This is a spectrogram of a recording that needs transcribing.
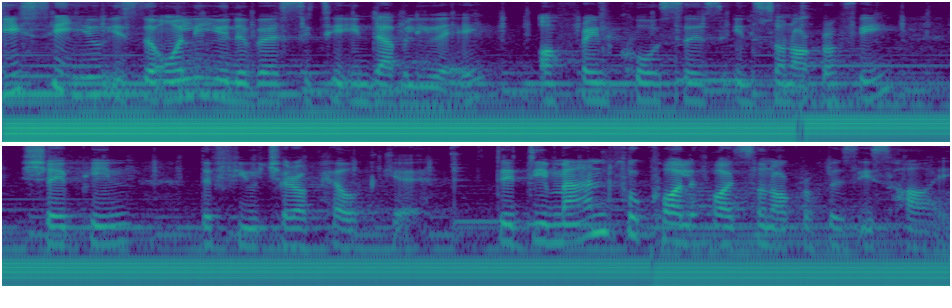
ECU is the only university in WA offering courses in sonography, shaping the future of healthcare. The demand for qualified sonographers is high.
